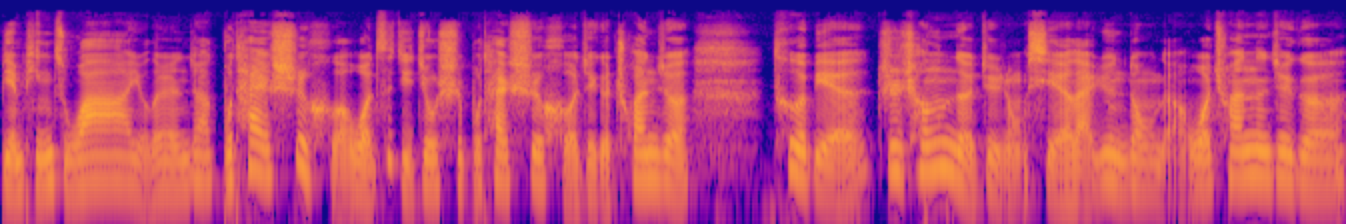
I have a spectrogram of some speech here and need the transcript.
扁平足啊，有的人这样不太适合。我自己就是不太适合这个穿着。特别支撑的这种鞋来运动的，我穿的这个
